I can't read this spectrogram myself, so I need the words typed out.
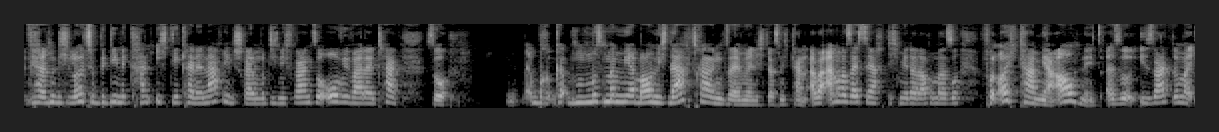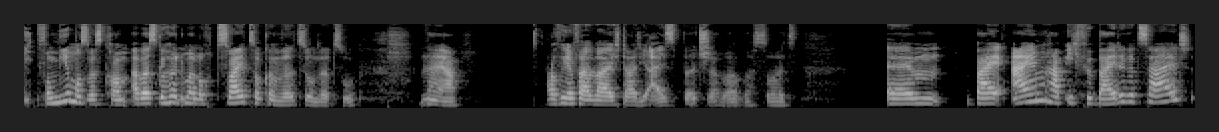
Während ich Leute bediene, kann ich dir keine Nachrichten schreiben und dich nicht fragen, so, oh, wie war dein Tag? So, muss man mir aber auch nicht nachtragend sein, wenn ich das nicht kann. Aber andererseits dachte ich mir dann auch immer so, von euch kam ja auch nichts. Also ihr sagt immer, von mir muss was kommen, aber es gehören immer noch zwei zur Konversion dazu. Naja, auf jeden Fall war ich da die Ice Bitch, aber was soll's. Ähm, bei einem habe ich für beide gezahlt.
